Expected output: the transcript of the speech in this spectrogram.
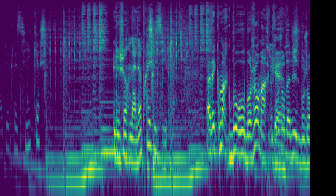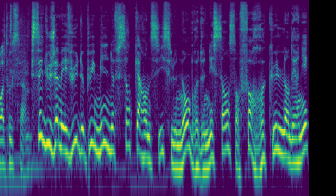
Radio Classique, le journal imprévisible. Avec Marc Bourreau. Bonjour Marc. Bonjour David, bonjour à tous. C'est du jamais vu depuis 1946. Le nombre de naissances en fort recul l'an dernier.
